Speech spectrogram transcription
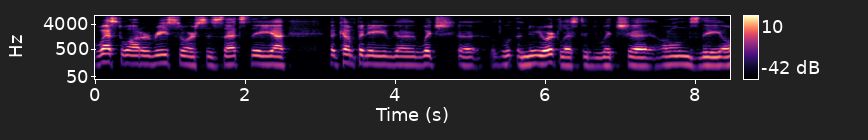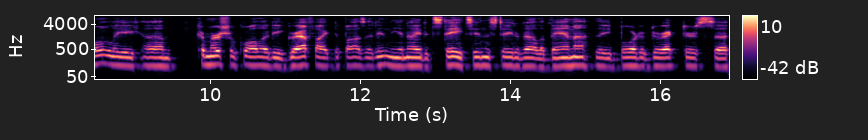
Westwater Resources, that's the uh, a company uh, which uh, New York listed, which uh, owns the only um, commercial quality graphite deposit in the United States, in the state of Alabama. The board of directors uh,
